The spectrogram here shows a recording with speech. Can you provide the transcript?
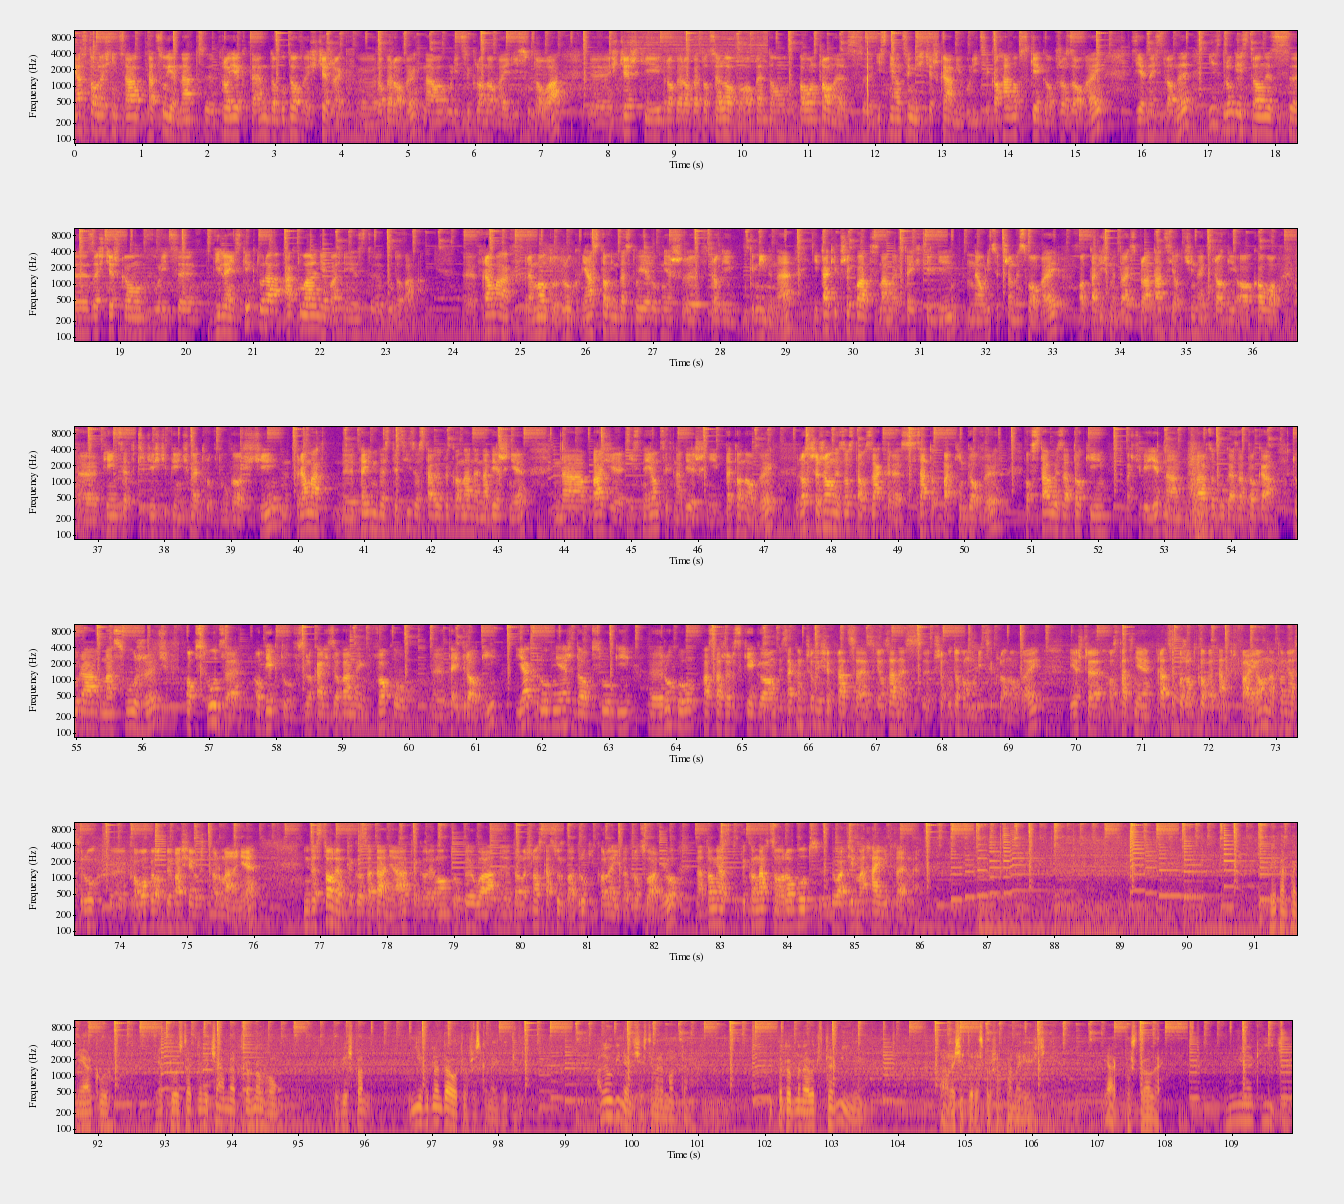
Miasto Oleśnica pracuje nad y, projektem do budowy ścieżek y, rowerowych na ulicy Klonowej i Sudoła. Y, Ścieżki rowerowe docelowo będą połączone z istniejącymi ścieżkami w ulicy Kochanowskiego, Brzozowej z jednej strony i z drugiej strony z, ze ścieżką w ulicy Wileńskiej, która aktualnie właśnie jest budowana. W ramach remontu dróg miasto inwestuje również w drogi gminne i taki przykład mamy w tej chwili na ulicy Przemysłowej. Oddaliśmy do eksploatacji odcinek drogi o około e, 535 metrów długości. W ramach e, tej inwestycji zostały wykonane nawierzchnie na bazie istniejących nawierzchni betonowych. Rozszerzony został zakres zatok parkingowych. Powstały zatoki, właściwie jedna bardzo długa zatoka, która ma służyć obsłudze obiektów zlokalizowanych wokół e, tej drogi, jak również do obsługi e, ruchu pasażerskiego. Zakończyły się prace związane z przebudową ulicy Klonowej. Jeszcze ostatnie prace porządkowe tam trwają, natomiast ruch e, kołowy odbywa się już normalnie. Inwestorem tego zadania, tego remontu była y, Dolnośląska Służba Dróg i Kolei we Wrocławiu, natomiast wykonawcą robót była firma Heilit Werner. Wie pan, panie Janku, jak tu ostatnio leciałem nad Klonową, to wiesz pan, nie wyglądało to wszystko najlepiej. Ale uwinęli się z tym remontem. I podobno nawet w terminie. Ale się teraz, proszę pana, jeździ. Jak po stole. No jak idzie.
